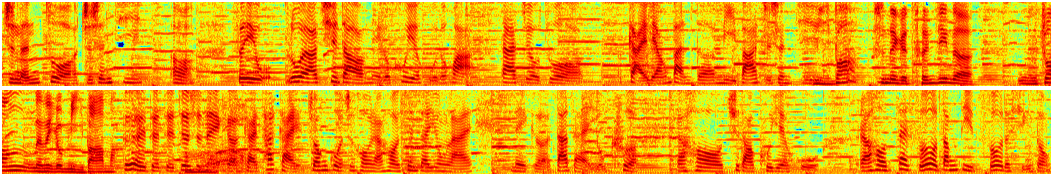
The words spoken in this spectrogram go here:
只能坐直升机，嗯。所以，如果要去到那个库页湖的话，大家只有坐改良版的米八直升机。米八是那个曾经的武装的那个米八吗？对对对，就是那个改它改装过之后，然后现在用来那个搭载游客，然后去到库页湖，然后在所有当地所有的行动，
